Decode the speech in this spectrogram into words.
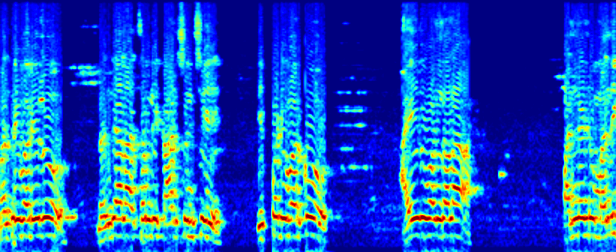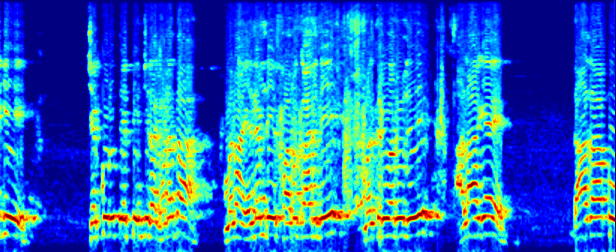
మంత్రివర్యులు నంద్యాల అసెంబ్లీ కాన్స్టిట్యున్సీ ఇప్పటి వరకు ఐదు వందల పన్నెండు మందికి చెక్కులు తెప్పించిన ఘనత మన ఎన్ఎండి ఫరూక్ గారిది మంత్రివర్యులది. అలాగే దాదాపు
